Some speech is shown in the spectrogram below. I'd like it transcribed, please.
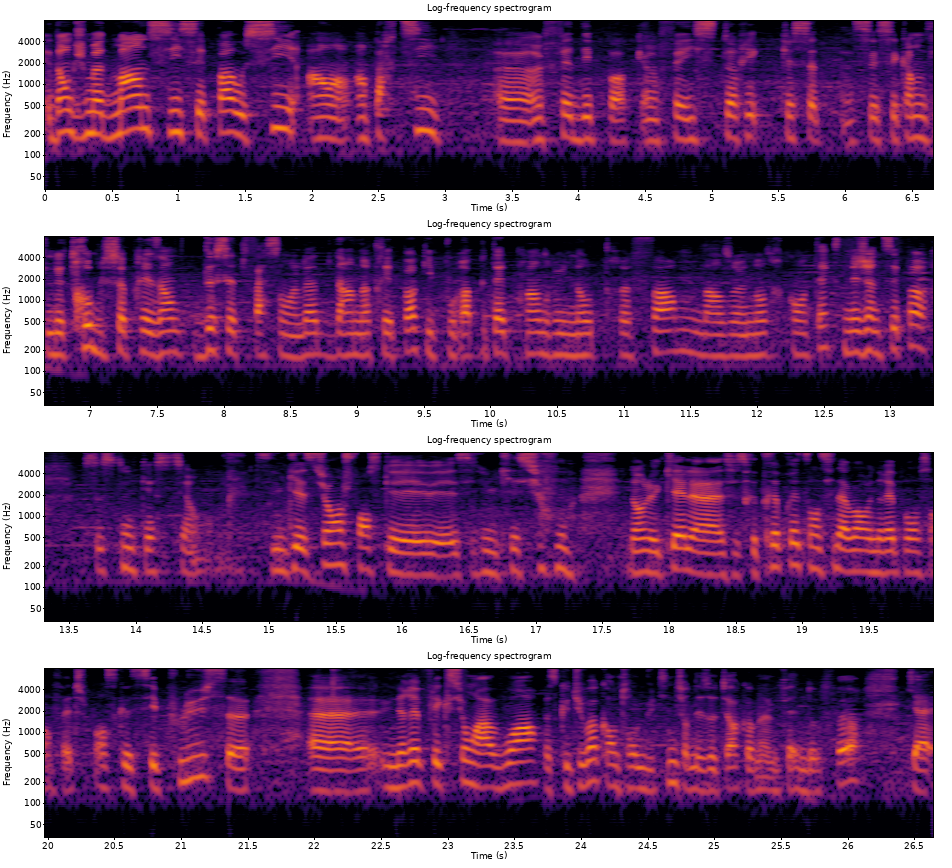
et donc, je me demande si c'est pas aussi en, en partie euh, un fait d'époque, un fait historique, que c'est comme le trouble se présente de cette façon-là dans notre époque. Il pourra peut-être prendre une autre forme dans un autre contexte, mais je ne sais pas. C'est une question. C'est une question, je pense que c'est une question dans laquelle euh, ce serait très prétentieux d'avoir une réponse en fait. Je pense que c'est plus euh, euh, une réflexion à avoir parce que tu vois, quand on butine sur des auteurs comme M. Fendhofer, qui a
